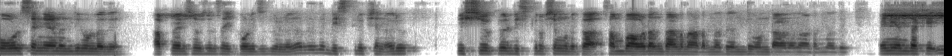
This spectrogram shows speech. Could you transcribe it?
ഗോൾസ് തന്നെയാണ് എന്തിനുള്ളത്? അപ്ലൈഡ് സോഷ്യൽ സൈക്കോളജിക്കുള്ളത് അതായത് ഡിസ്ക്രിപ്ഷൻ ഒരു ഇഷ്യൂക്ക് ഡിസ്ക്രിപ്ഷൻ കൊടുക്കുക സംഭവം അവിടെ എന്താണ് നടന്നത്? എന്തുകൊണ്ടാണ് നടന്നത്? ഇനി എന്തൊക്കെ ഈ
